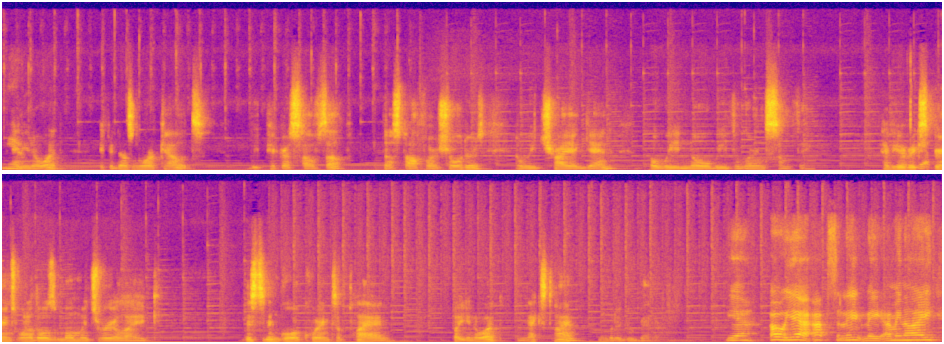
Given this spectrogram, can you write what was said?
Yeah. And you know what? If it doesn't work out, we pick ourselves up, dust off our shoulders, and we try again. But we know we've learned something have you ever experienced yeah. one of those moments where you're like, this didn't go according to plan, but you know what? Next time I'm gonna do better. Yeah. Oh yeah, absolutely. I mean, I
